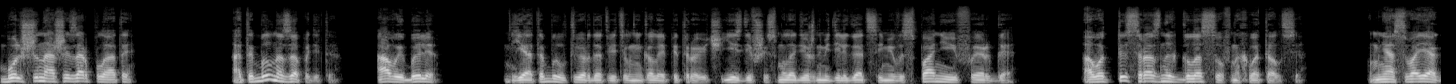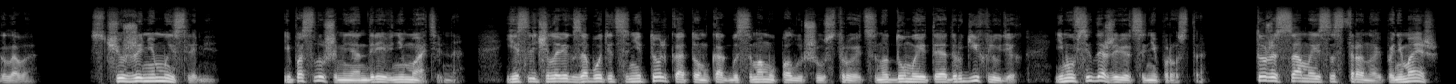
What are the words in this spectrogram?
больше нашей зарплаты. А ты был на Западе-то? А вы были? Я-то был, твердо ответил Николай Петрович, ездивший с молодежными делегациями в Испанию и ФРГ. А вот ты с разных голосов нахватался. У меня своя голова. С чужими мыслями. И послушай меня, Андрей, внимательно. Если человек заботится не только о том, как бы самому получше устроиться, но думает и о других людях, ему всегда живется непросто. То же самое и со страной, понимаешь?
